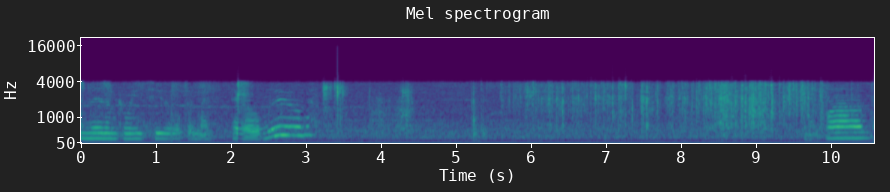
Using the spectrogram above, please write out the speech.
And then I'm going to open my sterile lube. My gloves.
